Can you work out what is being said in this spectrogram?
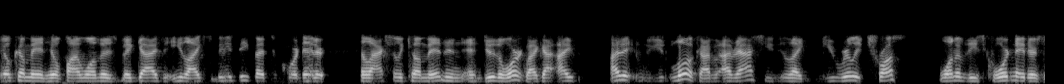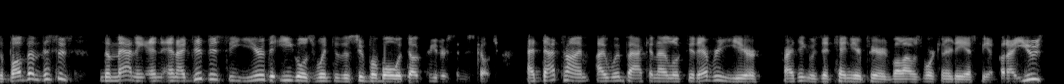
He'll come in. He'll find one of those big guys that he likes to be his defensive coordinator. He'll actually come in and, and do the work. Like I, I, I. Look, I, I've asked you, like, do you really trust one of these coordinators above them? This is the Manning, and and I did this the year the Eagles went to the Super Bowl with Doug Pederson as coach. At that time, I went back and I looked at every year. I think it was a ten year period while I was working at ESPN, but I used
